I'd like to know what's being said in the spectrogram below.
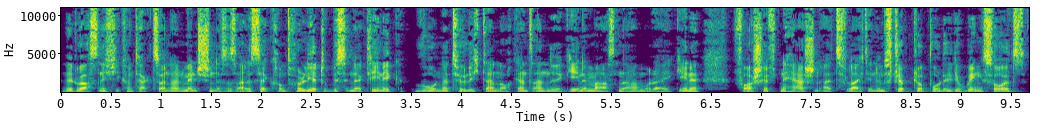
du hast nicht viel Kontakt zu anderen Menschen, das ist alles sehr kontrolliert, du bist in der Klinik, wo natürlich dann auch ganz andere Hygienemaßnahmen oder Hygienevorschriften herrschen, als vielleicht in einem Stripclub, wo du die Wings holst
